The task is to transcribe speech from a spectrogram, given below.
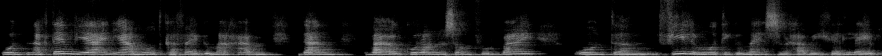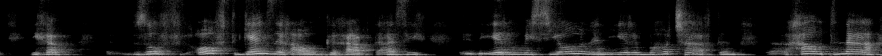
Und nachdem wir ein Jahr Mutcafé gemacht haben, dann war Corona schon vorbei. Und ähm, viele mutige Menschen habe ich erlebt. Ich habe so oft Gänsehaut gehabt, als ich ihre Missionen, ihre Botschaften äh, hautnah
